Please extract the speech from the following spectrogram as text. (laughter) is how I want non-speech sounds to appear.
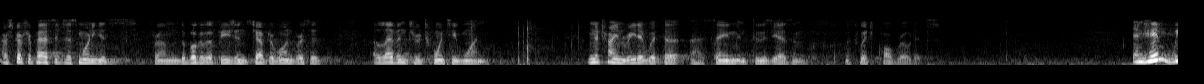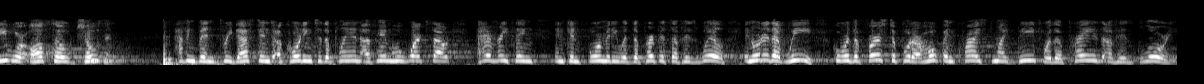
Our scripture passage this morning is from the book of Ephesians, chapter 1, verses 11 through 21. I'm going to try and read it with the uh, same enthusiasm with which Paul wrote it. In him we were also chosen, having been predestined according to the plan of him who works out everything in conformity with the purpose of his will, in order that we, who were the first to put our hope in Christ, might be for the praise of his glory.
